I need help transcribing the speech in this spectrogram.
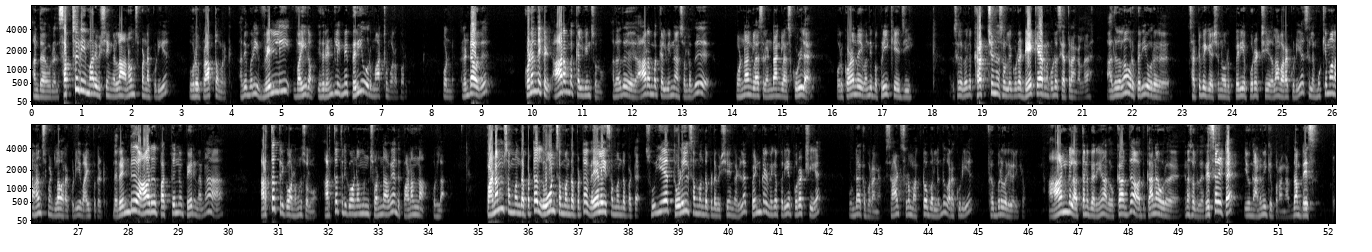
அந்த ஒரு சப்சிடி மாதிரி விஷயங்கள்லாம் அனௌன்ஸ் பண்ணக்கூடிய ஒரு பிராப்தம் இருக்குது அதே மாதிரி வெள்ளி வைரம் இது ரெண்டுலேயுமே பெரிய ஒரு மாற்றம் வரப்போகுது. ஒன்று ரெண்டாவது குழந்தைகள் ஆரம்ப கல்வின்னு சொல்லுவோம். அதாவது ஆரம்ப கல்வின்னு நான் சொல்கிறது ஒன்றாம் கிளாஸ் ரெண்டாம் கிளாஸ்க்குள்ளே ஒரு குழந்தை வந்து இப்போ ப்ரீகேஜி சில பேர் க்ரச்சுன்னு சொல்லி கூட டே கேர்னு கூட சேர்த்துறாங்கல்ல. அதுலலாம் ஒரு பெரிய ஒரு சர்டிஃபிகேஷன் ஒரு பெரிய புரட்சி இதெல்லாம் வரக்கூடிய சில முக்கியமான அனௌன்ஸ்மெண்ட்லாம் வரக்கூடிய வாய்ப்புகள் இருக்கு. இந்த ரெண்டு ஆறு பத்துன்னு பேர் என்னன்னா அர்த்த திரிகோணம்னு சொல்லுவோம். அர்த்த திரிகோணம்னு சொன்னாவே அந்த பணம் தான் ஃபுல்லாக பணம் சம்பந்தப்பட்ட லோன் சம்பந்தப்பட்ட வேலை சம்பந்தப்பட்ட சுய தொழில் சம்பந்தப்பட்ட விஷயங்களில் பெண்கள் மிகப்பெரிய புரட்சியை உண்டாக்க போகிறாங்க ஸ்டார்ட்ஸ் ஃப்ரம் அக்டோபர்லேருந்து வரக்கூடிய பிப்ரவரி வரைக்கும். ஆண்கள் அத்தனை பேரையும் அதை உட்காந்து அதுக்கான ஒரு என்ன சொல்கிறது ரிசல்ட்டை இவங்க அனுபவிக்க போகிறாங்க அதுதான் பேஸ்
